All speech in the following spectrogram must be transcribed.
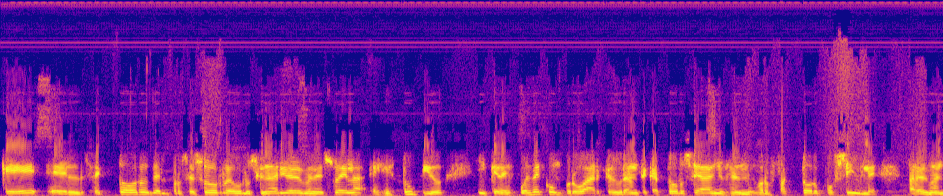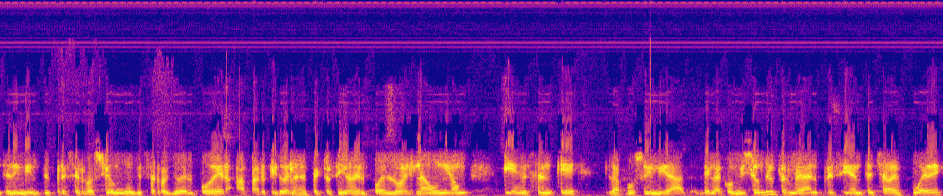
que el sector del proceso revolucionario de Venezuela es estúpido y que después de comprobar que durante 14 años el mejor factor posible para el mantenimiento y preservación y el desarrollo del poder a partir de las expectativas del pueblo es la unión, piensan que la posibilidad de la comisión de enfermedad del presidente Chávez puede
